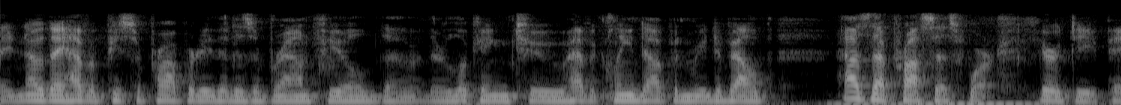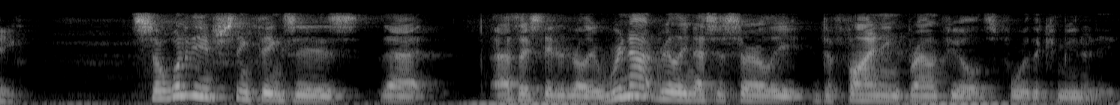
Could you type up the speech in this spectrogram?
they know they have a piece of property that is a brownfield, they're looking to have it cleaned up and redeveloped. How does that process work here at DEP? So one of the interesting things is that, as I stated earlier, we're not really necessarily defining brownfields for the community.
